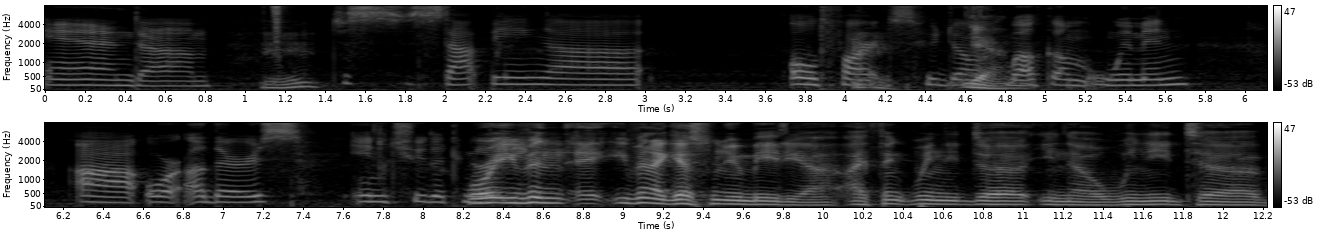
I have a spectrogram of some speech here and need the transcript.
and um, Mhm. just stop being uh, old farts who don't Yeah. welcome women uh, or others into the community. or even even I guess new media. I think we need to you know we need to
